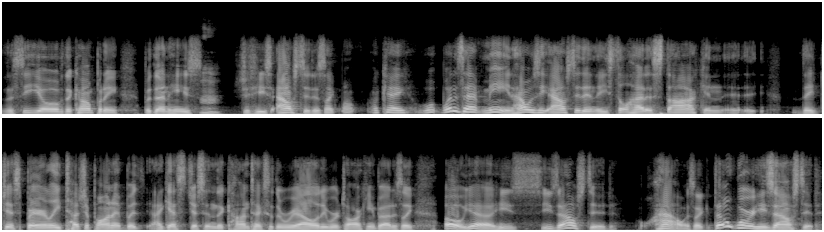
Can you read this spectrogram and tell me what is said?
the CEO of the company, but then he's he's ousted. It's like, well, okay, wh- what does that mean? How was he ousted and he still had his stock? And uh, they just barely touch upon it, but I guess just in the context of the reality we're talking about, it's like, oh yeah, he's he's ousted. How? It's like, don't worry, he's ousted.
